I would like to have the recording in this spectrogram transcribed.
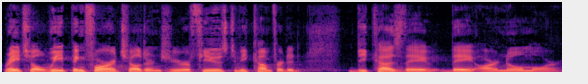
Rachel weeping for her children. She refused to be comforted because they, they are no more.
